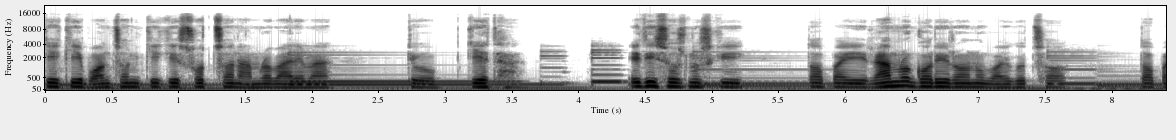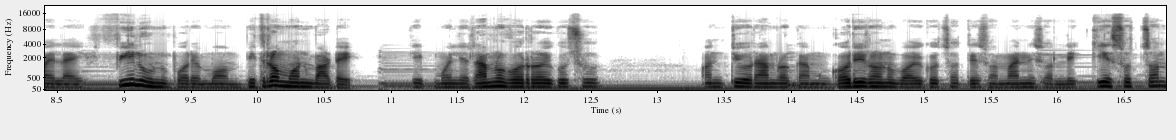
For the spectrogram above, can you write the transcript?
के के भन्छन् के के सोध्छन् हाम्रो बारेमा त्यो के थाहा? यदि सोच्नुहोस् कि तपाईँ राम्रो गरिरहनु भएको छ तपाईँलाई फिल हुनु पऱ्यो म भित्र मनबाटै कि मैले राम्रो गरिरहेको छु। अनि त्यो राम्रो काम गरिरहनु भएको छ त्यसमा मानिसहरूले के सोध्छन्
